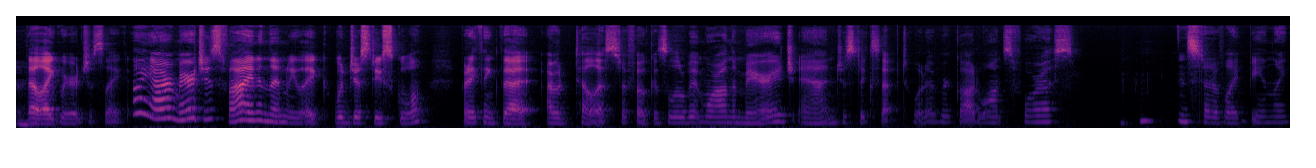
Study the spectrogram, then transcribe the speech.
Mhm. that like we were just like, oh yeah, our marriage is fine, and then we like would just do school. But I think that I would tell us to focus a little bit more on the marriage and just accept whatever God wants for us instead of like being like,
